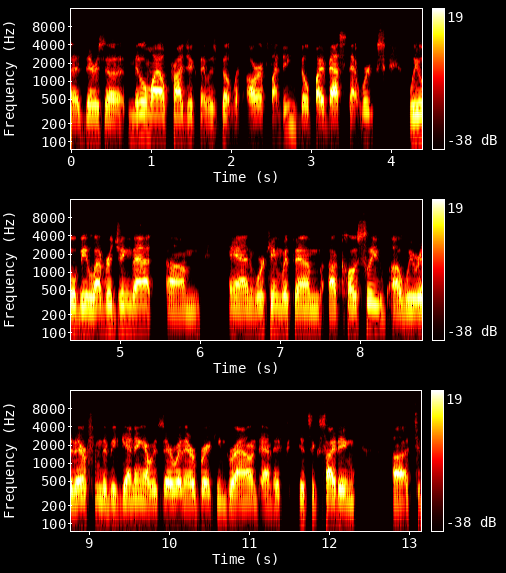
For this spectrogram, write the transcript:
uh, there's a middle mile project that was built with ARRA funding, built by Vast Networks. We will be leveraging that. Um, and working with them uh, closely. Uh, we were there from the beginning. I was there when they were breaking ground, and it, it's exciting uh, to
